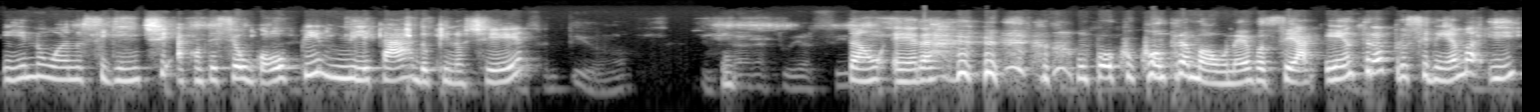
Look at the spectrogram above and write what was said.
e no ano seguinte aconteceu o golpe militar do Pinochet. Então, era um pouco contramão, né? Você entra para o cinema e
